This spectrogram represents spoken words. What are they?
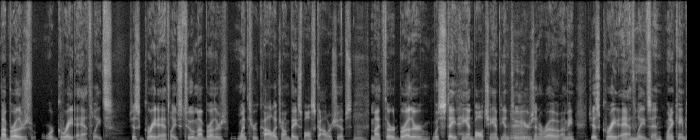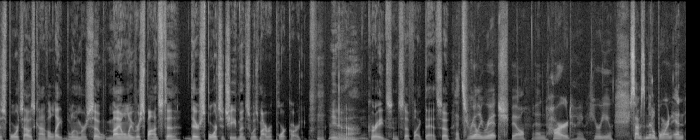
My brothers were great athletes, just great athletes. Two of my brothers went through college on baseball scholarships. Hmm. My third brother was state handball champion two hmm. years in a row. I mean, just great hmm. athletes. And when it came to sports, I was kind of a late bloomer. So my only response to their sports achievements was my report card, you know, grades and stuff like that. So That's really rich, Bill, and hard. I hear you. So I was middleborn, and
